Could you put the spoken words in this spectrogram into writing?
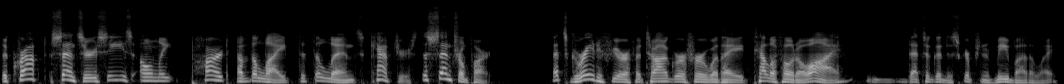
The cropped sensor sees only part of the light that the lens captures, the central part. That's great if you're a photographer with a telephoto eye. That's a good description of me, by the way.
